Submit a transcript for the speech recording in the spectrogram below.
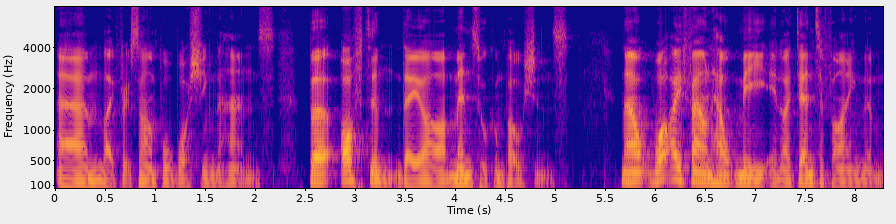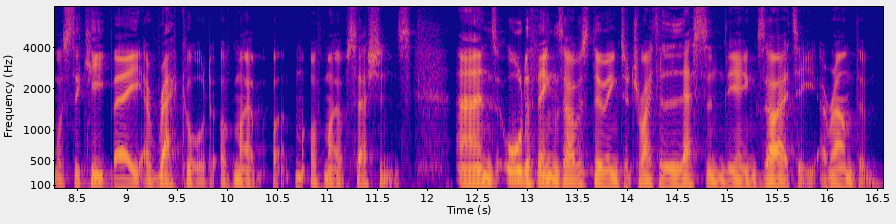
um, like, for example, washing the hands, but often they are mental compulsions. Now, what I found helped me in identifying them was to keep a, a record of my of my obsessions and all the things I was doing to try to lessen the anxiety around them.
